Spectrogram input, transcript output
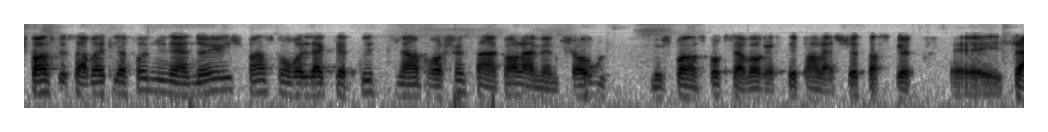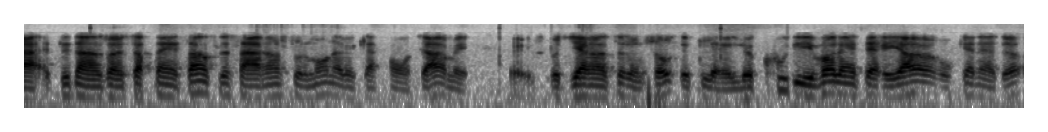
Je pense que ça va être le fun d'une année. Je pense qu'on va l'accepter si l'an prochain, c'est encore la même chose. Mais je pense pas que ça va rester par la suite parce que euh, ça, dans un certain sens, là, ça arrange tout le monde avec la frontière, mais euh, je peux te garantir une chose, c'est que le coût des vols intérieurs au Canada,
